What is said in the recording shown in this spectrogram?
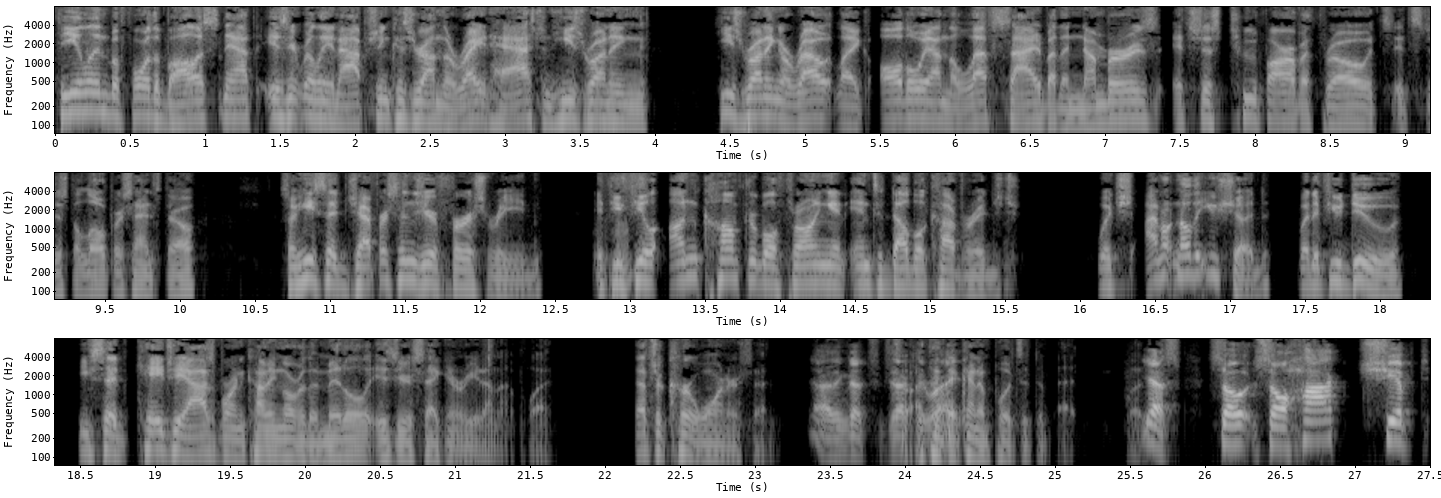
Thielen before the ball is snapped isn't really an option because you're on the right hash and he's running he's running a route like all the way on the left side by the numbers. It's just too far of a throw. It's it's just a low percentage throw. So he said Jefferson's your first read. If you uh-huh. feel uncomfortable throwing it into double coverage, which I don't know that you should, but if you do, he said KJ Osborn coming over the middle is your second read on that play. That's what Kurt Warner said. Yeah, I think that's exactly so I think right. That kind of puts it to bed. But. Yes. So so Hawk chipped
